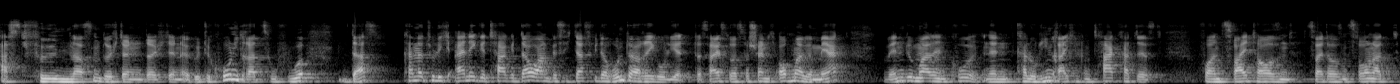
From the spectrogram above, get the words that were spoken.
hast füllen lassen durch, dein, durch deine erhöhte Kohlenhydratzufuhr, das kann natürlich einige Tage dauern, bis sich das wieder runterreguliert. Das heißt, du hast wahrscheinlich auch mal gemerkt, wenn du mal einen, einen kalorienreicheren Tag hattest von 2000, 2200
